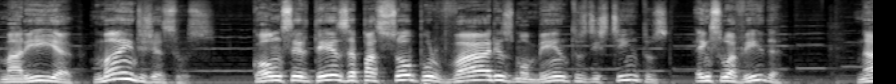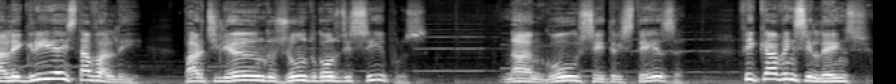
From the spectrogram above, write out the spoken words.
Maria, mãe de Jesus, com certeza passou por vários momentos distintos em sua vida. Na alegria estava ali, partilhando junto com os discípulos. Na angústia e tristeza, ficava em silêncio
